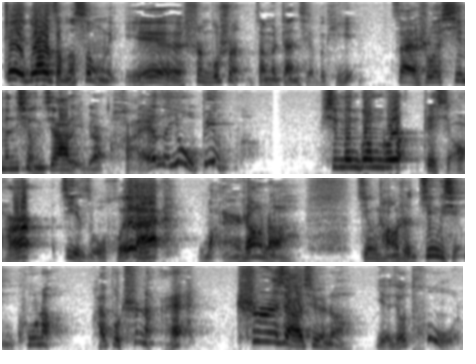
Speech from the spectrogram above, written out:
这边怎么送礼顺不顺，咱们暂且不提。再说西门庆家里边孩子又病了，西门官哥这小孩祭祖回来，晚上呢经常是惊醒哭闹，还不吃奶，吃下去呢也就吐了。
